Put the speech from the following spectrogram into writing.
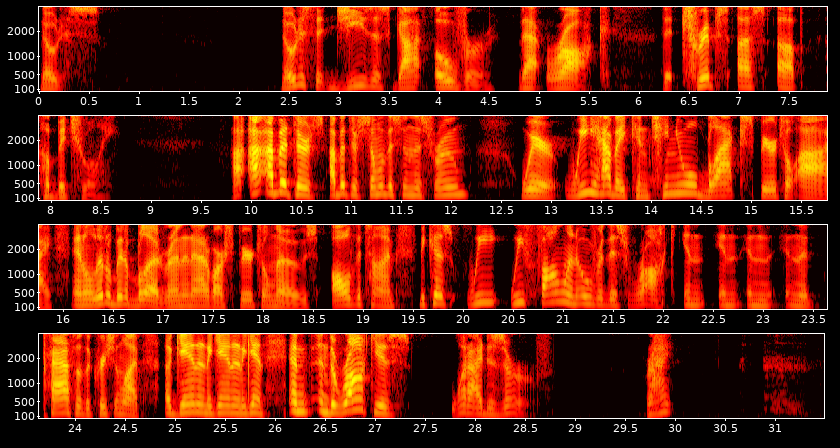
notice. Notice that Jesus got over that rock that trips us up habitually. I, I, I, bet there's I bet there's some of us in this room where we have a continual black spiritual eye and a little bit of blood running out of our spiritual nose all the time because we we've fallen over this rock in in in, in the path of the Christian life again and again and again. And and the rock is what I deserve. Right?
